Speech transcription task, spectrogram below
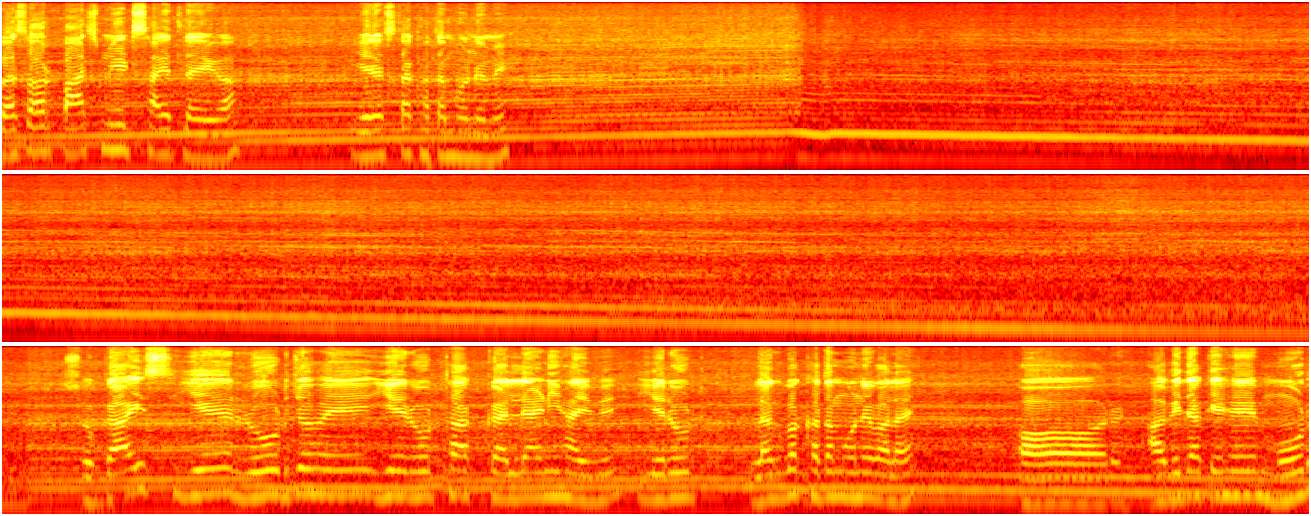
बस और पाँच मिनट शायद लगेगा। ये रास्ता ख़त्म होने में। So गाइस ये रोड जो है, ये रोड था कल्याणी हाईवे ये रोड लगभग ख़त्म होने वाला है। और आगे जाके है मोड़।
